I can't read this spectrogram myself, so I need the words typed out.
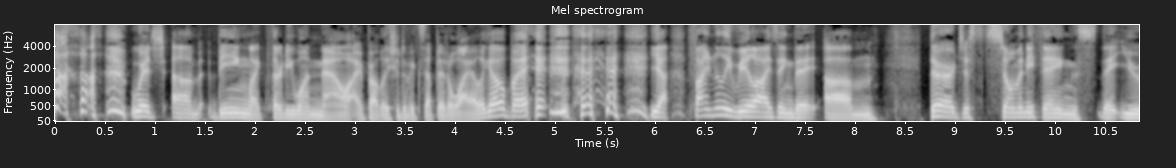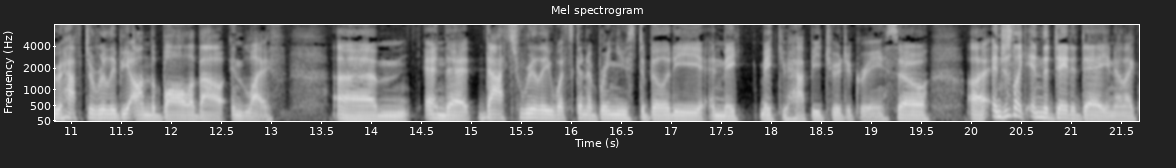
which um, being like 31 now, I probably should have accepted a while ago. But yeah, finally realizing that. Um, there are just so many things that you have to really be on the ball about in life. Um, and that that's really what's going to bring you stability and make make you happy to a degree. So, uh, and just like in the day to day, you know, like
